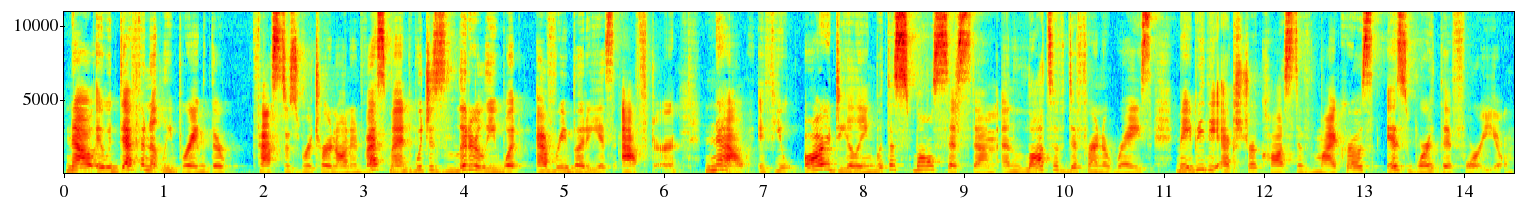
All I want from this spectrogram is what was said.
Now, it would definitely bring the fastest return on investment, which is literally what everybody is after. Now, if you are dealing with a small system and lots of different arrays, maybe the extra cost of micros is worth it for you.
